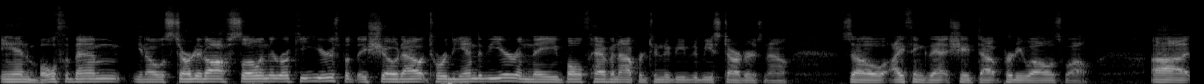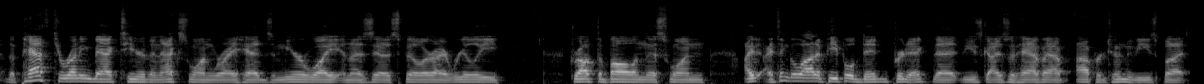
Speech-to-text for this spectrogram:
and both of them, you know, started off slow in their rookie years, but they showed out toward the end of the year, and they both have an opportunity to be starters now. So I think that shaped out pretty well as well. Uh, the path to running back tier, the next one where I had Zamir White and Isaiah Spiller, I really dropped the ball in this one. I, I think a lot of people did predict that these guys would have opportunities, but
